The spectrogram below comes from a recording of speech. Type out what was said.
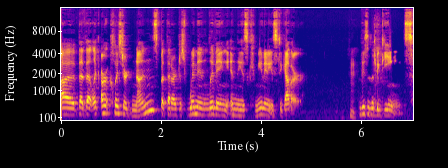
of that, that like aren't cloistered nuns, but that are just women living in these communities together. Hmm. These are the beguines.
